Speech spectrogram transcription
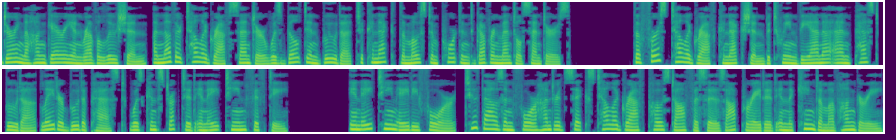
during the Hungarian Revolution, another telegraph centre was built in Buda to connect the most important governmental centres. The first telegraph connection between Vienna and Pest, Buda later Budapest was constructed in 1850. In 1884, 2,406 telegraph post offices operated in the Kingdom of Hungary.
